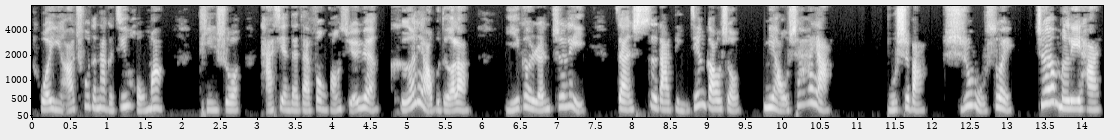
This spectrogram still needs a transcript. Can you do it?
脱颖而出的那个惊鸿吗？听说他现在在凤凰学院可了不得了。一个人之力，占四大顶尖高手，秒杀呀！不是吧？十五岁这么厉害？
